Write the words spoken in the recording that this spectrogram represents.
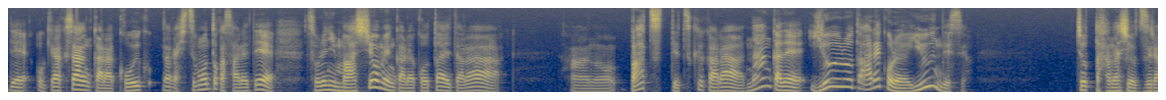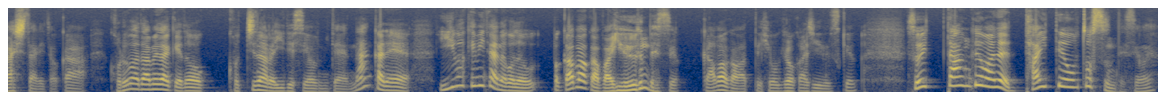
でお客さんからこういうなんか質問とかされてそれに真正面から答えたらあの罰ってつくからなんかねいろいろとあれこれ言うんですよ。ちょっと話をずらしたりとかこれはダメだけどこっちならいいですよみたいななんかね言い訳みたいなことをガバガバ言うんですよ。ガバガバって表現おかしいですけどそういった案件はね大抵落とすんですよね。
